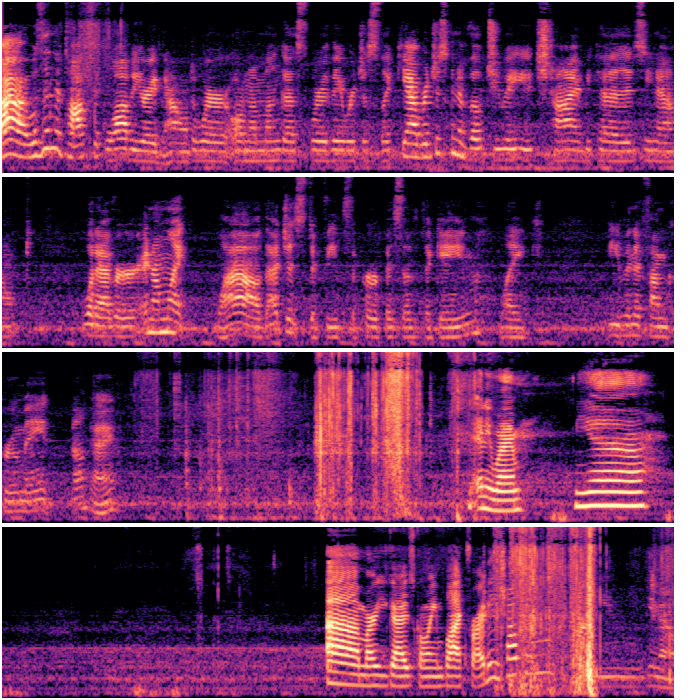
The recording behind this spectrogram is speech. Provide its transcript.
wow, I was in a toxic lobby right now to where on Among Us where they were just like, yeah, we're just gonna vote you each time because you know, whatever. And I'm like, wow, that just defeats the purpose of the game. Like, even if I'm crewmate, okay. Anyway, yeah. Um, are you guys going Black Friday shopping? Are you, you know,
